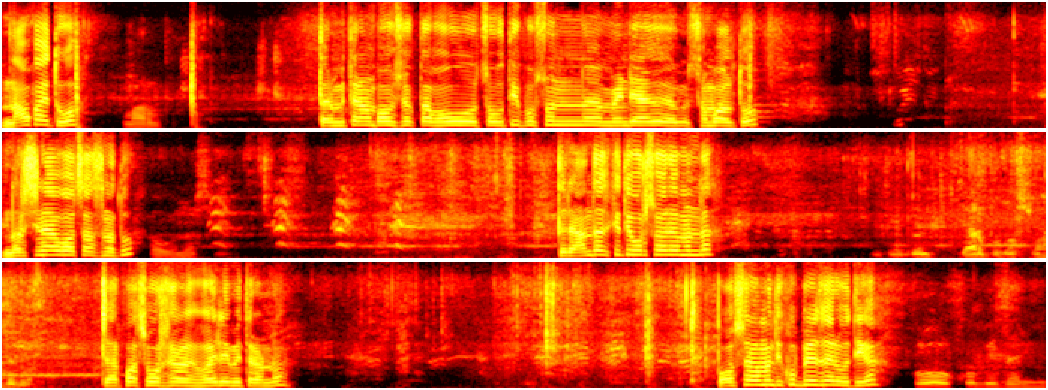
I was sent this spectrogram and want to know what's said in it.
नाव काय तू तर मित्रांनो पाहू शकता भाऊ चौथीपासून मेंढ्या सांभाळतो. नरसिंह गावचा ना तू? हो नर्सिंग तरी अंदाज किती वर्ष व्हायला म्हणला? दोन चार पाच वर्ष झाले बा. चार पाच वर्ष व्हायले मित्रांनो. पावसाळ्यामध्ये खूप बेजारी होती का? हो खूप बेजारी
